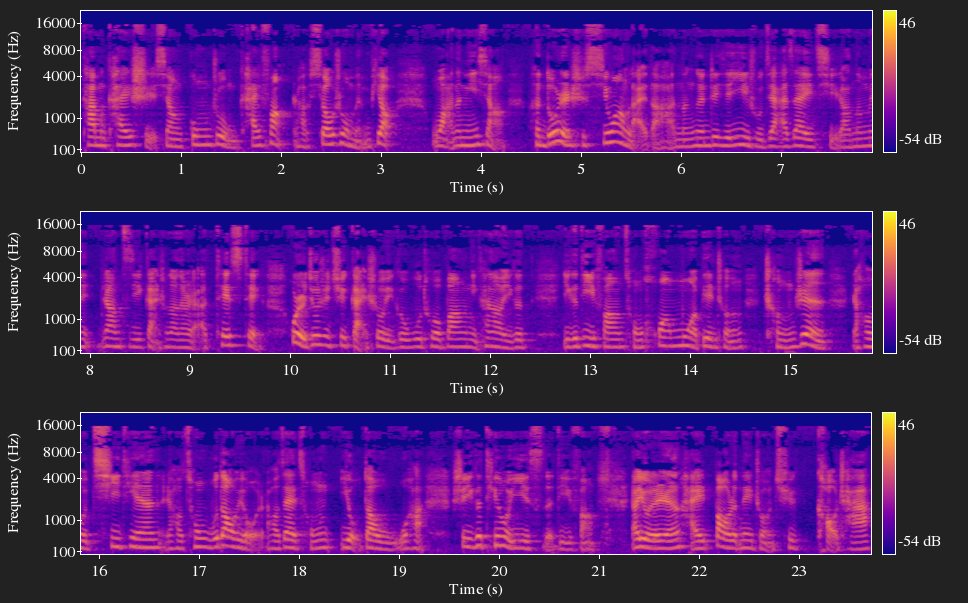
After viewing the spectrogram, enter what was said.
他们开始向公众开放，然后销售门票。哇，那你想？很多人是希望来的哈，能跟这些艺术家在一起，让他们让自己感受到那种 artistic，或者就是去感受一个乌托邦。你看到一个一个地方从荒漠变成城镇，然后七天，然后从无到有，然后再从有到无哈，是一个挺有意思的地方。然后有的人还抱着那种去考察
